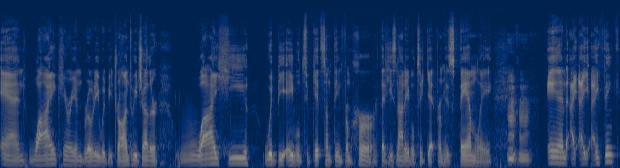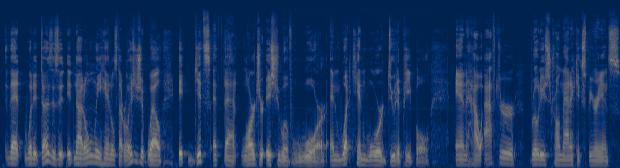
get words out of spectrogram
and why Carrie and Brody would be drawn to each other, why he would be able to get something from her that he's not able to get from his family. Mm-hmm. And I, I, I think that what it does is it, it not only handles that relationship well, it gets at that larger issue of war and what can war do to people, and how after Brody's traumatic experience,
